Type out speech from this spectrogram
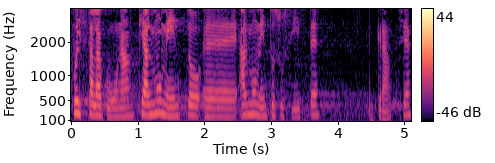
questa lacuna che al momento, eh, al momento sussiste. Grazie.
